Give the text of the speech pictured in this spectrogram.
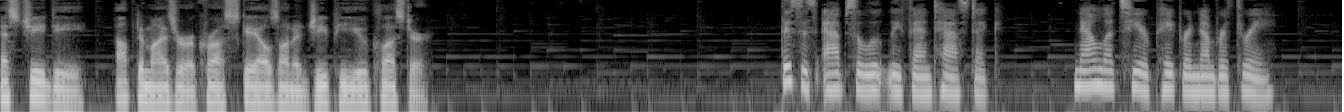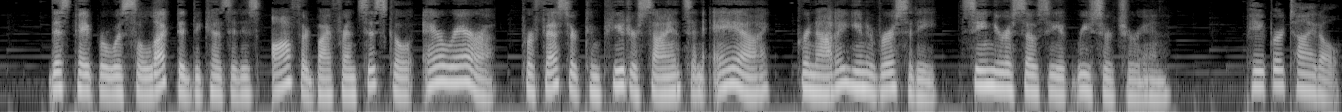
SGD optimizer across scales on a GPU cluster. This is absolutely fantastic. Now let's hear paper number 3. This paper was selected because it is authored by Francisco Herrera, Professor Computer Science and AI, Granada University, Senior Associate Researcher in Paper title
